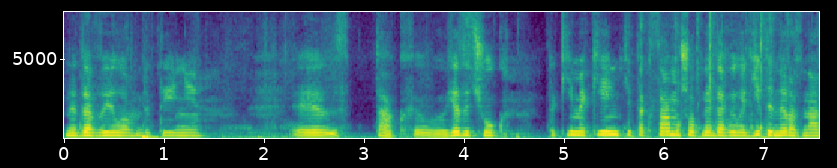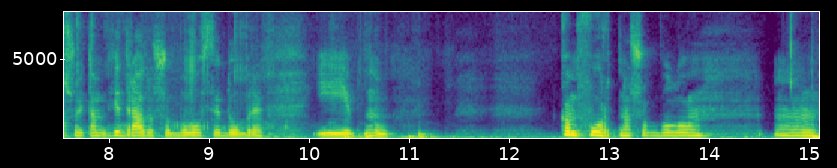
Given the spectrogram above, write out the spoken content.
не давило дитині. Е, Так, е, язичок такий м'якенький, так само, щоб не давило. Діти не рознашують там відразу, щоб було все добре. І ну, комфортно, щоб було. Е,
